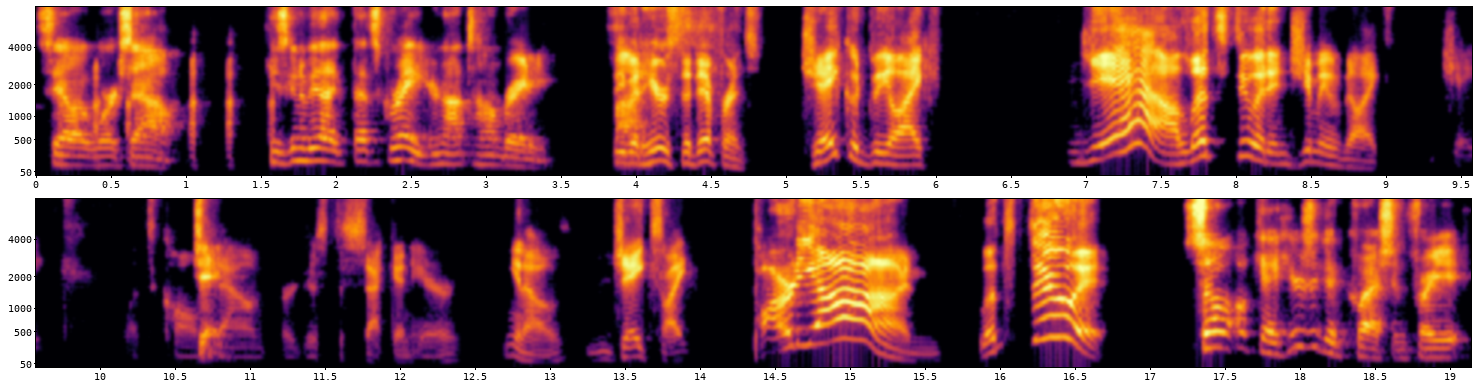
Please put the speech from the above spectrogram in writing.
See how it works out. He's gonna be like, "That's great. You're not Tom Brady." See, but here's the difference. Jake would be like, "Yeah, let's do it," and Jimmy would be like, "Jake, let's calm Jake. down for just a second here." You know, Jake's like, "Party on, let's do it." So, okay, here's a good question for you.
